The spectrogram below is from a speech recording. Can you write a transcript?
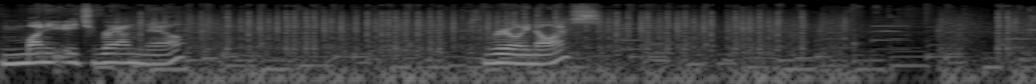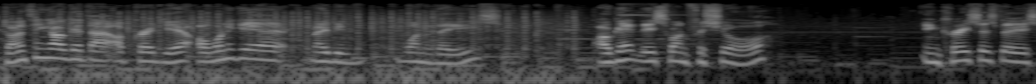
money each round now. Really nice. Don't think I'll get that upgrade yet. I want to get maybe one of these. I'll get this one for sure. Increases the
